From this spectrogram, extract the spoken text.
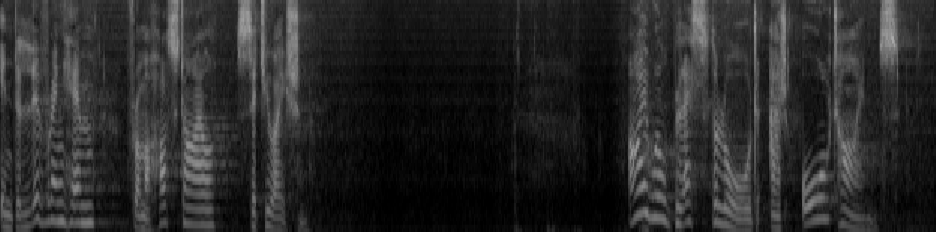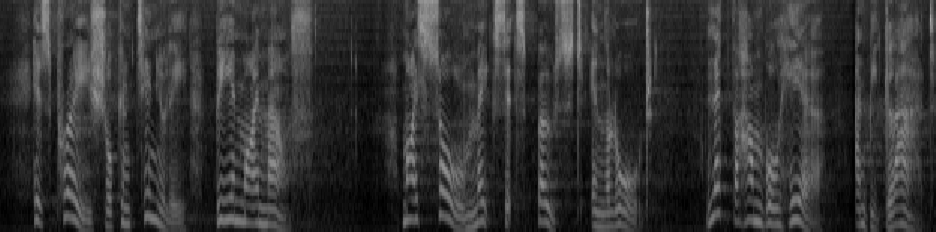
in delivering him from a hostile situation. I will bless the Lord at all times. His praise shall continually be in my mouth. My soul makes its boast in the Lord. Let the humble hear and be glad.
